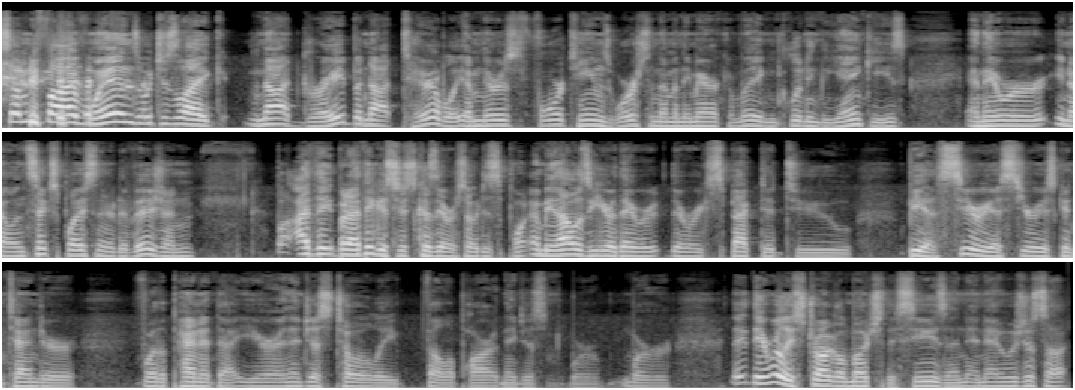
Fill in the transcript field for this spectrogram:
75 wins, which is like not great, but not terrible. I mean, there's four teams worse than them in the American League, including the Yankees, and they were you know in sixth place in their division. But I think, but I think it's just because they were so disappointed. I mean, that was a year they were they were expected to be a serious, serious contender for the pennant that year, and it just totally fell apart. And they just were were they, they really struggled much of the season, and it was just a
